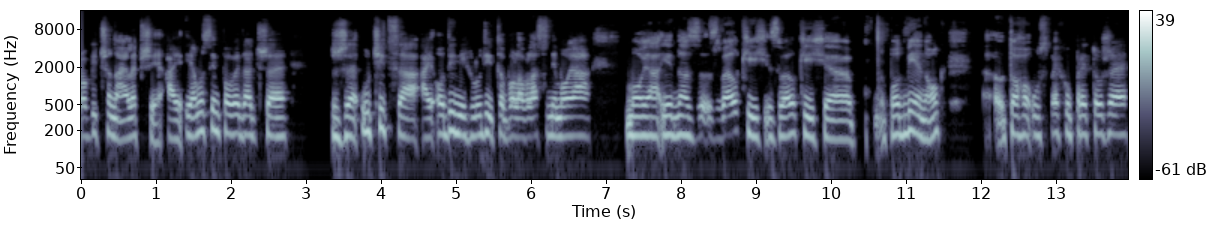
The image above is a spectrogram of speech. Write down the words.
robiť čo najlepšie. A ja musím povedať, že, že učiť sa aj od iných ľudí, to bola vlastne moja, moja jedna z, z veľkých, z veľkých eh, podmienok, toho úspechu, pretože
